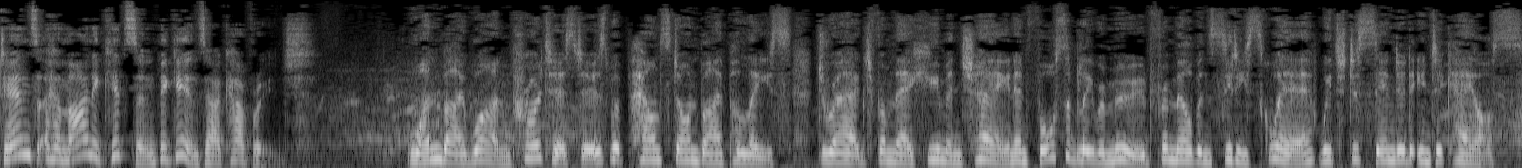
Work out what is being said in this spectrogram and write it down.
10's Hermione Kitson begins our coverage. One by one, protesters were pounced on by police, dragged from their human chain and forcibly removed from Melbourne City Square, which descended into chaos.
